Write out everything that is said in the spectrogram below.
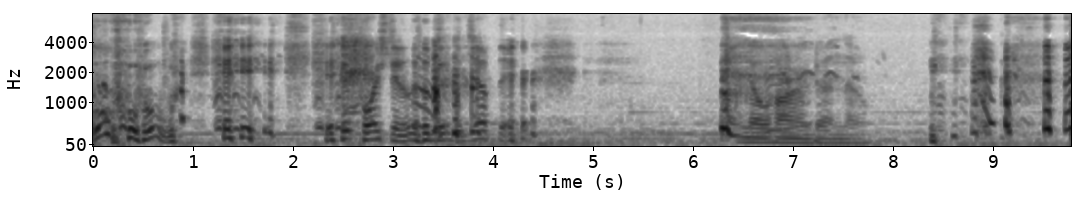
Ooh, it forced it a little bit of a jump there. No harm done though.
